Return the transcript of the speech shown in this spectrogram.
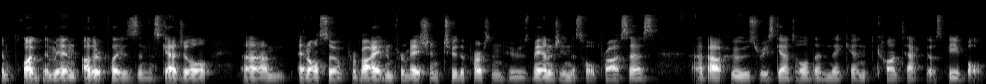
and plug them in other places in the schedule um, and also provide information to the person who's managing this whole process about who's rescheduled and they can contact those people.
